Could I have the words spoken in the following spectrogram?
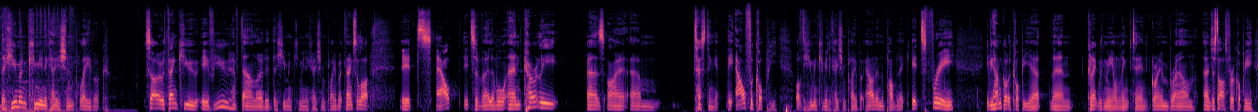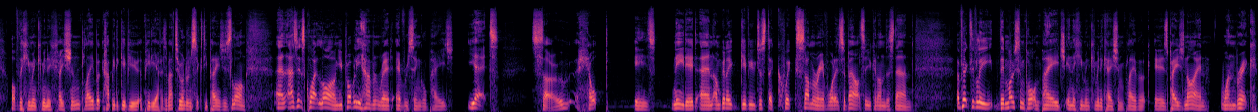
the Human Communication Playbook. So, thank you if you have downloaded the Human Communication Playbook. Thanks a lot. It's out, it's available, and currently, as I am testing it, the alpha copy of the Human Communication Playbook out in the public, it's free. If you haven't got a copy yet, then connect with me on LinkedIn, Graham Brown, and just ask for a copy of the Human Communication Playbook. Happy to give you a PDF. It's about 260 pages long. And as it's quite long, you probably haven't read every single page yet. So, help is needed. And I'm going to give you just a quick summary of what it's about so you can understand. Effectively, the most important page in the Human Communication Playbook is page nine, one brick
